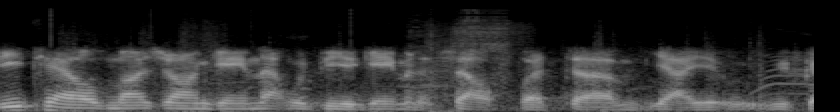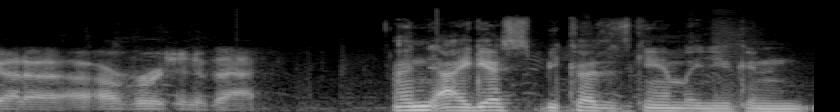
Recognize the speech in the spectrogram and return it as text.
detailed mahjong game. That would be a game in itself. But um, yeah, you, we've got a, our version of that. And I guess because it's gambling, you can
